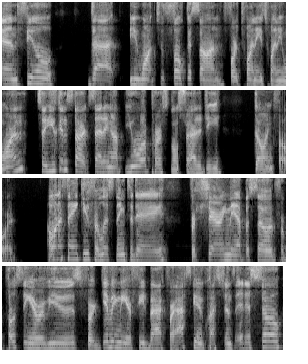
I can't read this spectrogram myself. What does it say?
and feel that you want to focus on for 2021 so you can start setting up your personal strategy going forward. I want to thank you for listening today for sharing the episode, for posting your reviews, for giving me your feedback, for asking your questions. It is so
